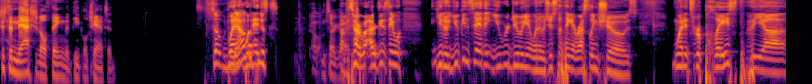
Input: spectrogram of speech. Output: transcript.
just a national thing that people chanted. So When- now when that it's- this, oh, I'm sorry. Go I'm ahead. sorry. I was gonna say, you know, you can say that you were doing it when it was just a thing at wrestling shows. When it's replaced the uh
